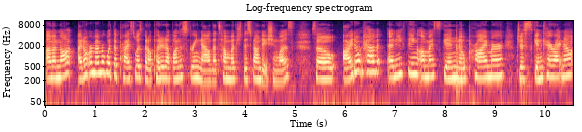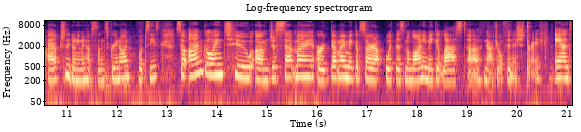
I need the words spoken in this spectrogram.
Um, I'm not, I don't remember what the price was, but I'll put it up on the screen now. That's how much this foundation was. So I don't have anything on my skin, no primer, just skincare right now. I actually don't even have sunscreen on, whoopsies. So I'm going to um, just set my, or get my makeup started with this Milani Make It Last uh, Natural Finish Spray. And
